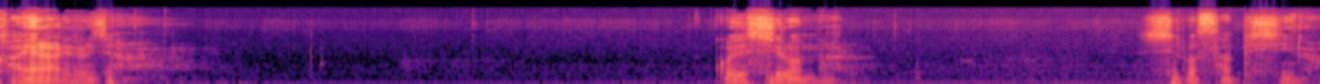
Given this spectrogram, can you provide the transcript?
変えられるじゃんこれで白になる白寂しいな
